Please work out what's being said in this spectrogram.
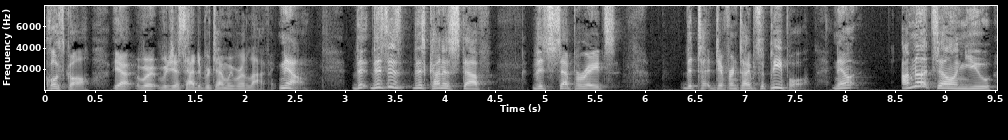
close call. Yeah, we we just had to pretend we were laughing. Now, th- this is this kind of stuff that separates the t- different types of people. Now, I'm not telling you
